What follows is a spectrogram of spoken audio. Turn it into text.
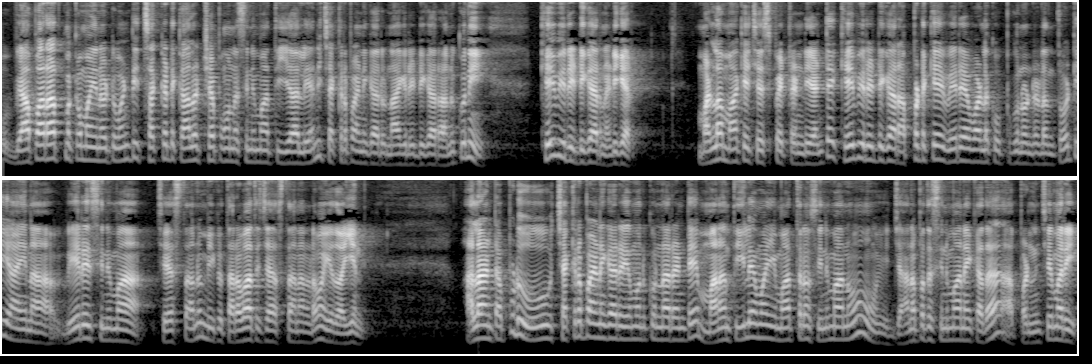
వ్యాపారాత్మకమైనటువంటి చక్కటి కాలక్షేపం ఉన్న సినిమా తీయాలి అని చక్రపాణి గారు నాగిరెడ్డి గారు అనుకుని కేవీ రెడ్డి గారిని అడిగారు. మళ్ళా మాకే చేసి పెట్టండి అంటే కేవీ రెడ్డి గారు అప్పటికే వేరే వాళ్ళకు ఒప్పుకుని ఉండడంతో ఆయన వేరే సినిమా చేస్తాను మీకు తర్వాత చేస్తాను అనడం ఏదో అయ్యింది. అలాంటప్పుడు చక్రపాణి గారు ఏమనుకున్నారంటే మనం తీలేమా ఈ మాత్రం సినిమాను? జానపద సినిమానే కదా అప్పటి నుంచే మరి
